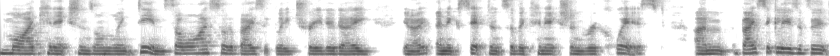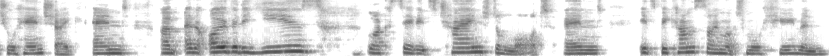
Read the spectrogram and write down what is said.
my connections on LinkedIn. So I sort of basically treated a, you know, an acceptance of a connection request um, basically as a virtual handshake. And um, and over the years, like I said, it's changed a lot and it's become so much more human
